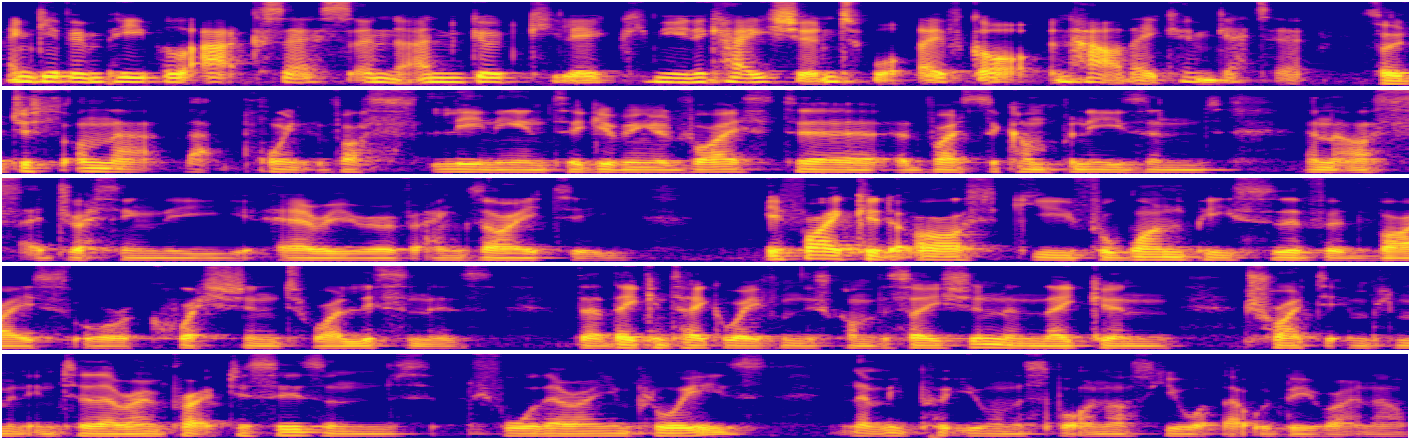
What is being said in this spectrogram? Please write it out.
and giving people access and, and good clear communication to what they've got and how they can get it. So just on that that point of us leaning into giving advice to advice to companies and and us addressing the area of anxiety, if I could ask you for one piece of advice or a question to our listeners that they can take away from this conversation and they can try to implement into their own practices and for their own employees, let me put you on the spot and ask you what that would be right now.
